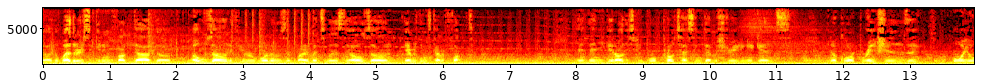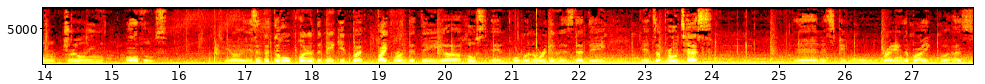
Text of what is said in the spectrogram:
uh, the weather is getting fucked up. The ozone, if you're one of those environmentalists, the ozone, everything's kind of fucked. And then you get all these people protesting, demonstrating against, you know, corporations, oil drilling, all those. You know, isn't that the whole point of the naked bike run that they uh, host in Portland, Oregon? Is that they, it's a protest, and it's people riding the bike. But as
